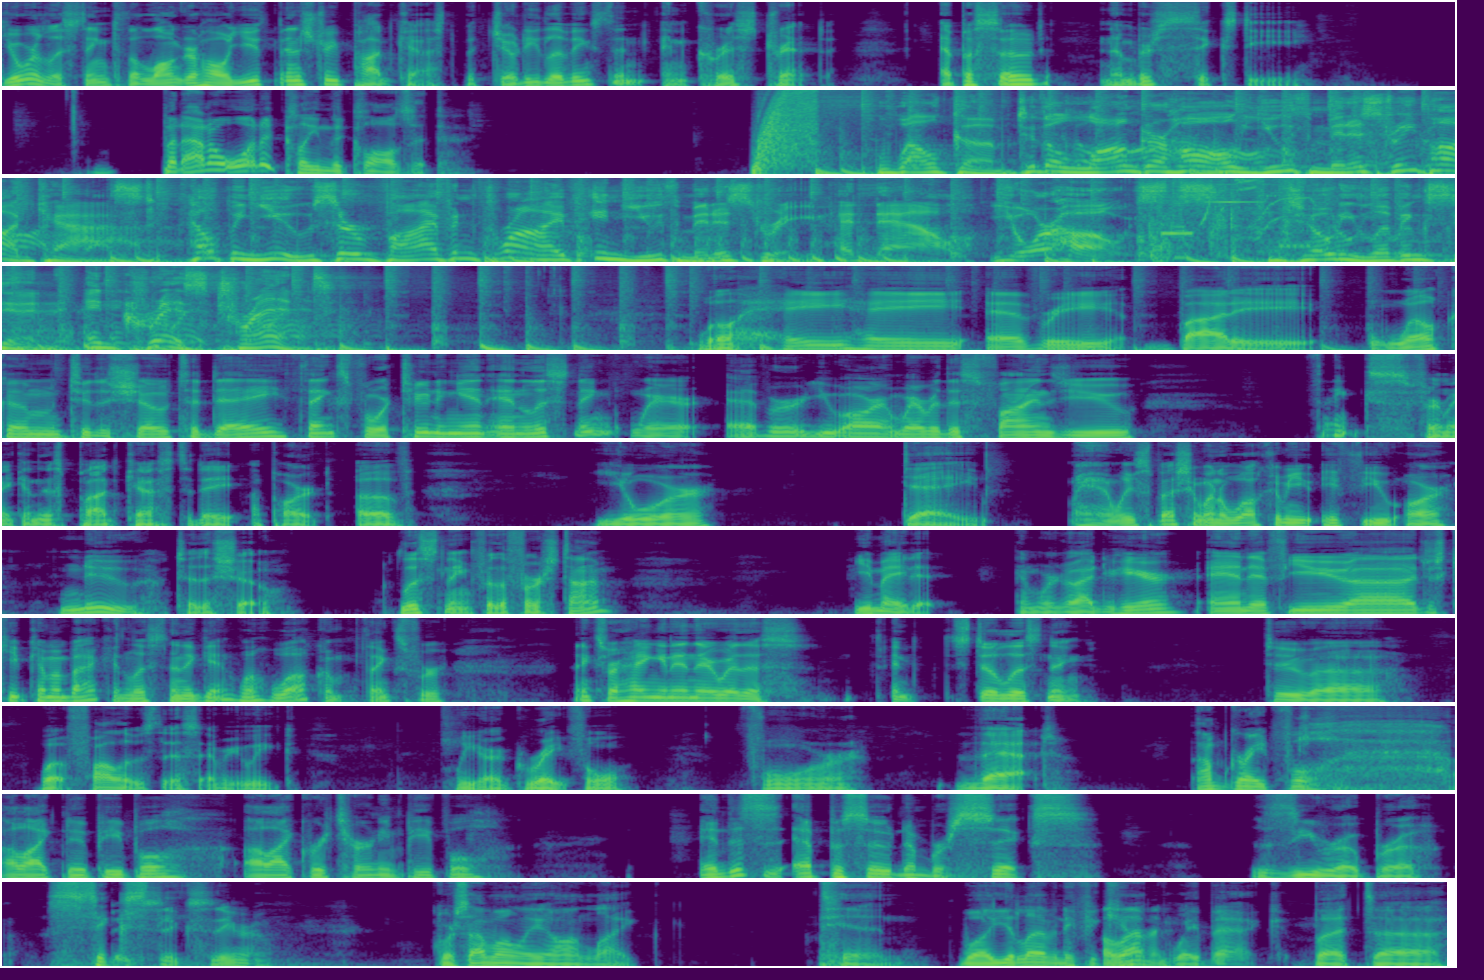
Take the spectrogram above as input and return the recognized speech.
You're listening to the Longer Haul Youth Ministry podcast with Jody Livingston and Chris Trent, episode number 60. But I don't want to clean the closet. Welcome to the Longer Haul Youth Ministry Podcast, helping you survive and thrive in youth ministry. And now, your hosts, Jody Livingston and Chris Trent. Well, hey, hey, everybody. Welcome to the show today. Thanks for tuning in and listening wherever you are and wherever this finds you. Thanks for making this podcast today a part of your day. Man, we especially want to welcome you if you are new to the show, listening for the first time. You made it, and we're glad you're here. And if you uh, just keep coming back and listening again, well, welcome. Thanks for thanks for hanging in there with us and still listening to uh, what follows this every week. We are grateful for that. I'm grateful. I like new people. I like returning people. And this is episode number six zero, bro. Six Six zero. Of course, I'm only on like ten. Well, eleven if you count 11. way back. But uh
